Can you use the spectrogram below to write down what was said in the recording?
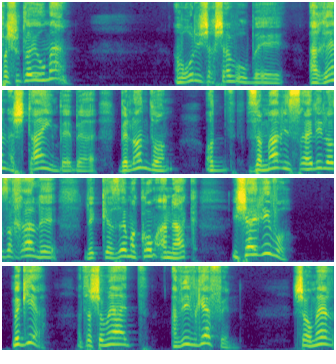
פשוט לא יאומן. אמרו לי שעכשיו הוא בארנה 2 בלונדון, עוד זמר ישראלי לא זכה לכזה מקום ענק, ישי ריבו, מגיע. אתה שומע את אביב גפן, שאומר,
